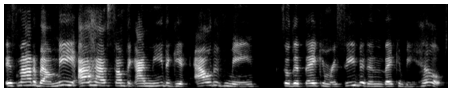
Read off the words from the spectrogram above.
it's not about me. I have something I need to get out of me so that they can receive it and they can be helped.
